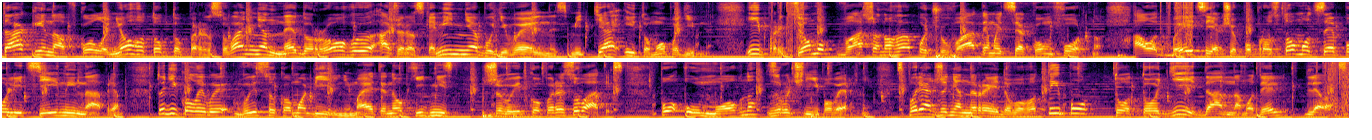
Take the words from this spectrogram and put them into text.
так і навколо нього, тобто пересування не дорогою, а через каміння, будівельне сміття і тому подібне. І при цьому ваша нога почуватиметься комфортно. А от бейці, якщо по-простому, це поліційний напрям. Тоді, коли ви високомобільні, маєте необхідність швидко пересуватись по умовно зручній поверхні. Спорядження нерейдового типу, то тоді дана модель для вас.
